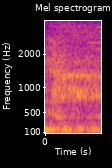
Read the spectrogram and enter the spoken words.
Oh!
